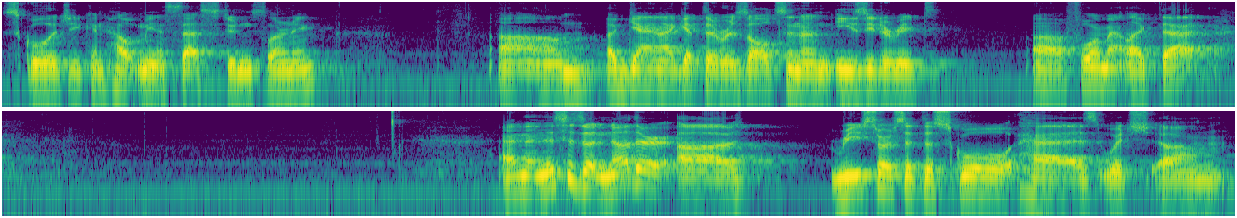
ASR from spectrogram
Schoology can help me assess students' learning. Um, again, I get the results in an easy to read uh, format like that. And then this is another uh, resource that the school has, which um,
